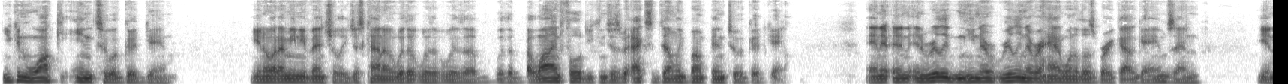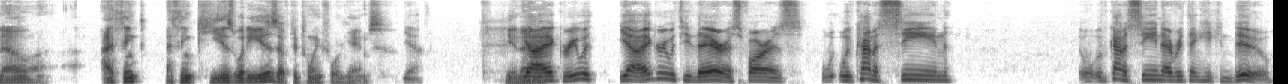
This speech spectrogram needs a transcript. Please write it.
you can walk into a good game. You know what I mean? Eventually, just kind of with a with a with a with a blindfold, you can just accidentally bump into a good game. And it, and it really he never really never had one of those breakout games. And you know, I think I think he is what he is after 24 games. Yeah. You know. Yeah, I agree with yeah, I agree with you there as far as we've kind of seen we've kind of seen everything he can do,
